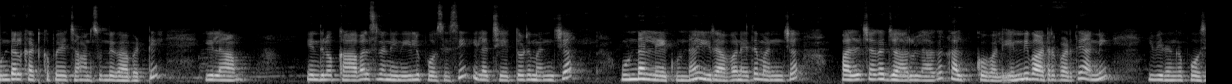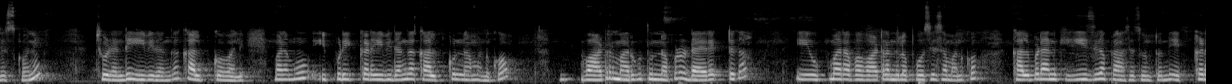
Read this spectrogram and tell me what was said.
ఉండలు కట్టుకుపోయే ఛాన్స్ ఉంది కాబట్టి ఇలా ఇందులో కావాల్సిన నీళ్ళు పోసేసి ఇలా చేతితోటి మంచిగా ఉండలు లేకుండా ఈ రవ్వనైతే మంచిగా పల్చగా జారులాగా కలుపుకోవాలి. ఎన్ని వాటర్ పడితే అన్ని ఈ విధంగా పోసేసుకొని చూడండి ఈ విధంగా కలుపుకోవాలి. మనము ఇప్పుడు ఇక్కడ ఈ విధంగా కలుపుకున్నామనుకో వాటర్ మరుగుతున్నప్పుడు డైరెక్ట్గా ఈ ఉప్మా రవ్వ వాటర్ అందులో పోసేసామనుకో కలపడానికి ఈజీగా ప్రాసెస్ ఉంటుంది. ఎక్కడ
